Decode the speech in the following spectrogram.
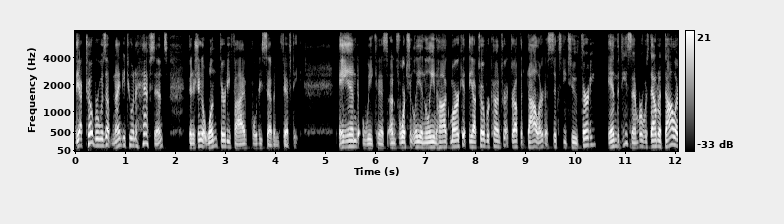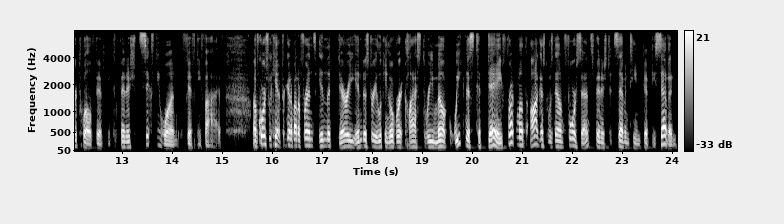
The October was up ninety two and a half cents, finishing at one thirty five forty seven fifty. And weakness, unfortunately, in the lean hog market. The October contract dropped a dollar to sixty two thirty, and the December was down a dollar twelve fifty to finish sixty one fifty five. Of course, we can't forget about our friends in the dairy industry. Looking over at Class Three milk, weakness today. Front month August was down four cents, finished at seventeen fifty seven.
